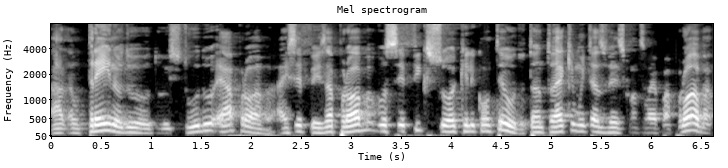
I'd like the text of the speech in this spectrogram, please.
A- o treino do, do estudo é a prova. Aí você fez a prova, você fixou aquele conteúdo. Tanto é que muitas vezes, quando você vai para a prova,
